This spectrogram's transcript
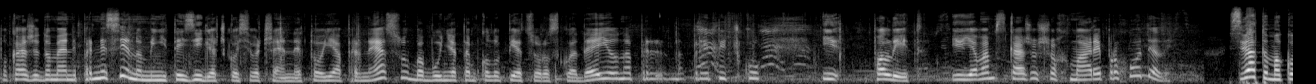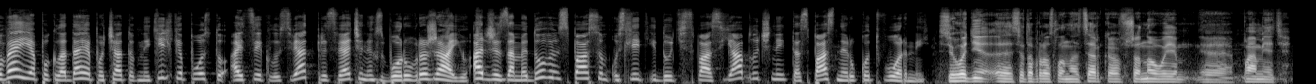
то каже до мене, принеси но мені те зілячко свячене, то я принесу, бабуня там коло п'єцу розкладе його на припічку і палить. І я вам скажу, що хмари проходили. Свято Маковея покладає початок не тільки посту, а й циклу свят, присвячених збору врожаю. Адже за медовим спасом услід ідуть спас яблучний та спас нерукотворний. Сьогодні е, Свята Православна Церква вшановує е, пам'ять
